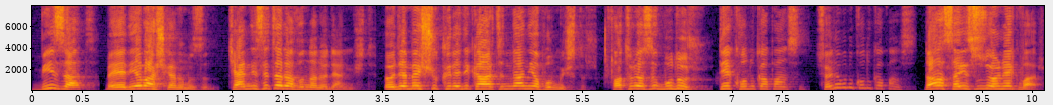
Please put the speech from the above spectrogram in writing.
bizzat belediye başkanımızın kendisi tarafından ödenmiştir. Ödeme şu kredi kartından yapılmıştır. Faturası budur. De konu kapansın. Söyle bunu konu kapansın. Daha sayısız örnek var.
